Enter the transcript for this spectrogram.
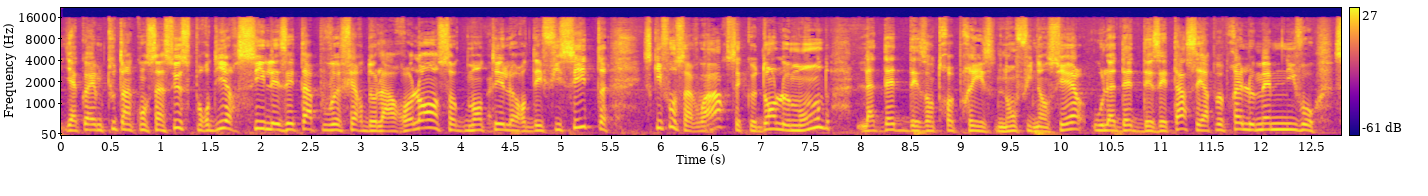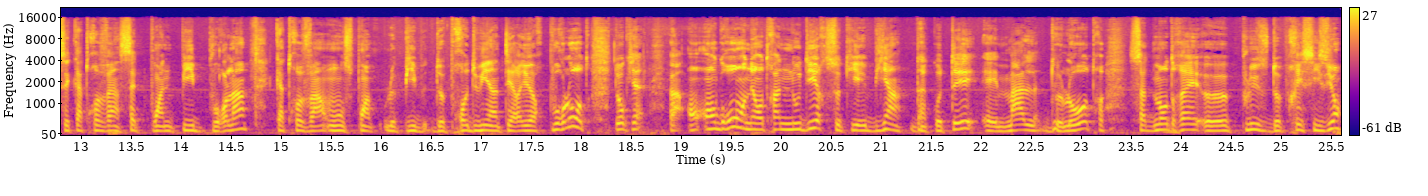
il y a quand même tout un consensus pour dire si les États pouvaient faire de la relance, augmenter leur déficit. Ce qu'il faut savoir, c'est que dans le monde, la dette des entreprises non financières ou la dette des États, c'est à peu près le même niveau. C'est 87 points de PIB pour l'un, 91 points le PIB de produit intérieur pour l'autre. Donc, en gros, on est en train de nous dire ce qui est bien d'un côté et mal de l'autre. Ça demanderait euh, plus de précision.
